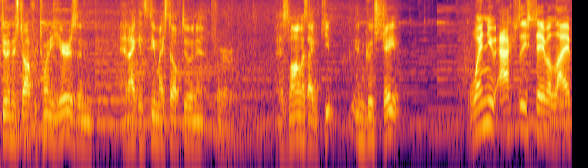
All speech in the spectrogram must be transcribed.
Doing this job for 20 years and, and I can see myself doing it for as long as I can keep in good shape. When you actually save a life,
